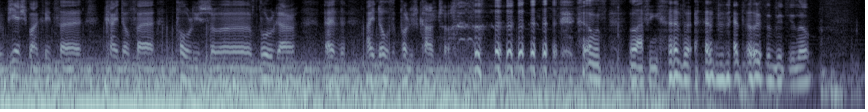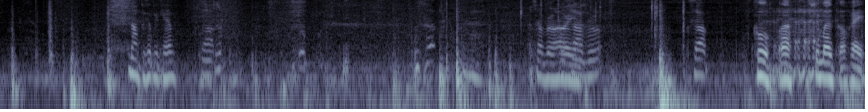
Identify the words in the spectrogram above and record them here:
wieśmak, it's a kind of a Polish uh, burger, and I know the Polish culture. I was laughing at, at that a little bit, you know. Don't pick up your cam. What's up? What's up, bro? How are What's you? up, bro? What's up? Cool. Ah, Siemanko, hey.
